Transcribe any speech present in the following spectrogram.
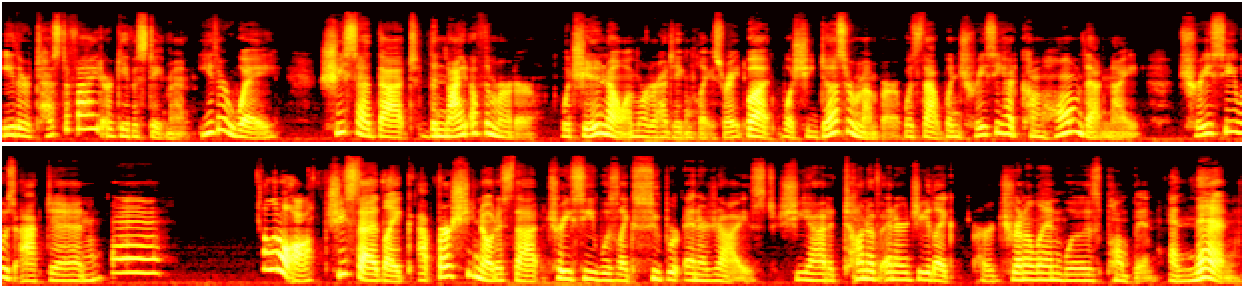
either testified or gave a statement. Either way, she said that the night of the murder, which she didn't know a murder had taken place, right? But what she does remember was that when Tracy had come home that night, Tracy was acting mm, a little off. She said, like, at first she noticed that Tracy was like super energized. She had a ton of energy, like, her adrenaline was pumping. And then,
